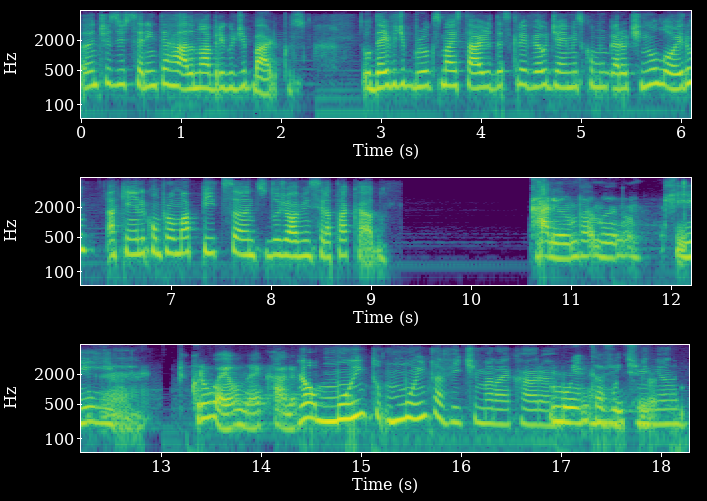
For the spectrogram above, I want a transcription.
antes de ser enterrado no abrigo de barcos. O David Brooks mais tarde descreveu James como um garotinho loiro, a quem ele comprou uma pizza antes do jovem ser atacado. Caramba, mano. Que cruel, né, cara? Meu, muito, muita vítima, né, cara? Muita Muito vítima. menino.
